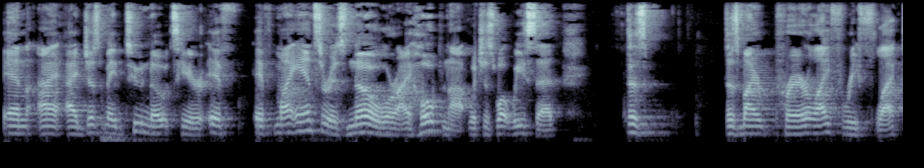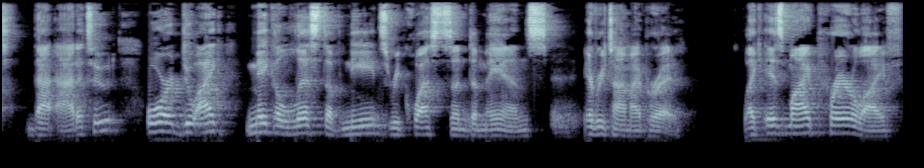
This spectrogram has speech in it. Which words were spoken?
And I, I just made two notes here. If if my answer is no, or I hope not, which is what we said, does does my prayer life reflect that attitude, or do I make a list of needs, requests, and demands every time I pray? Like, is my prayer life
